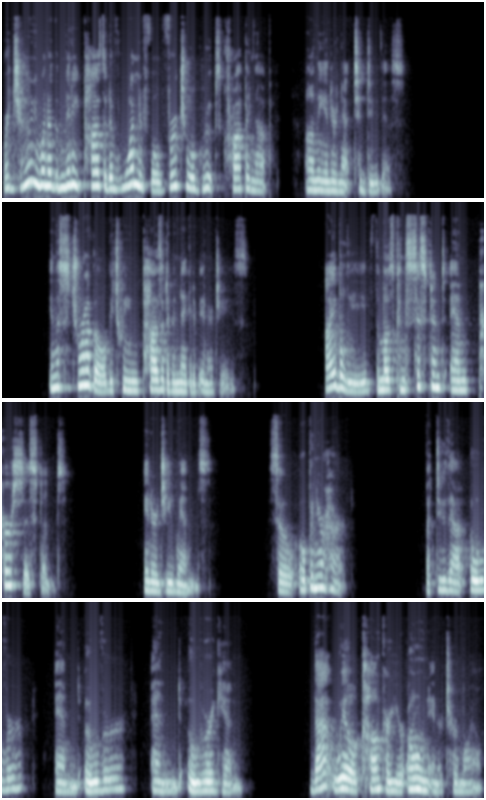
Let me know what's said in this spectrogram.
Or join one of the many positive, wonderful virtual groups cropping up on the internet to do this. In the struggle between positive and negative energies, I believe the most consistent and persistent energy wins. So open your heart, but do that over and over and over again. That will conquer your own inner turmoil.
